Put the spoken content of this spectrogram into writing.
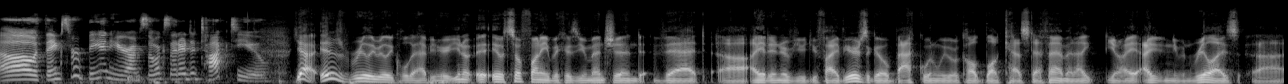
Oh, thanks for being here. I'm so excited to talk to you. Yeah, it is really, really cool to have you here. You know, it, it was so funny because you mentioned that uh, I had interviewed you five years ago, back when we were called Blogcast FM, and I, you know, I, I didn't even realize uh,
